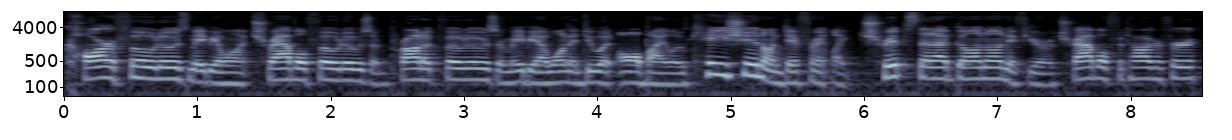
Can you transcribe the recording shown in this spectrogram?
car photos, maybe I want travel photos or product photos, or maybe I want to do it all by location on different like trips that I've gone on if you're a travel photographer.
